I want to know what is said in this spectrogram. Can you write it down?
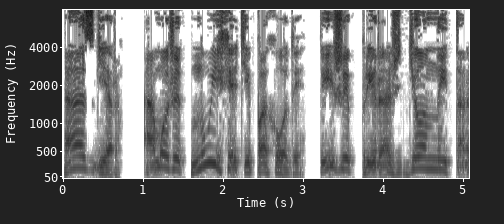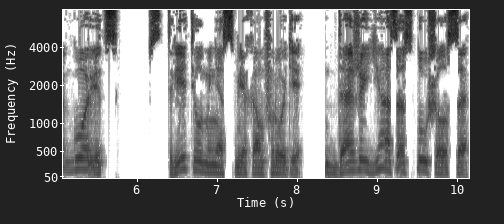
«Асгер, а может, ну их эти походы? Ты же прирожденный торговец!» Встретил меня смехом Фроди. «Даже я заслушался,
